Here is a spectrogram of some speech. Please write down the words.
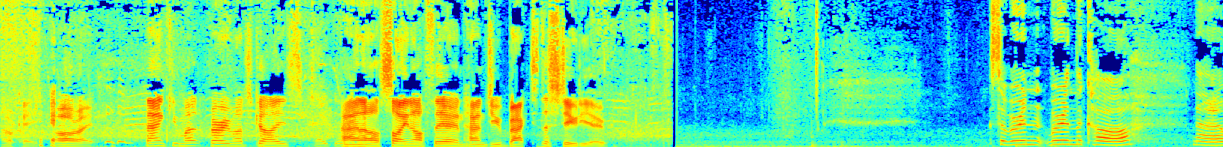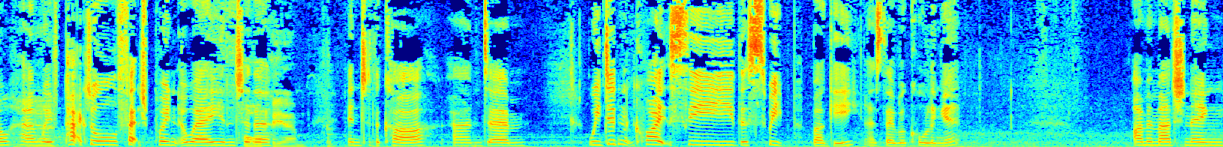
Okay, all right. Thank you mu- very much, guys. And I'll sign off there and hand you back to the studio. So we're in we're in the car now, and Yeah. we've packed all fetch point away into 4 the p.m. into the car, and um, we didn't quite see the sweep buggy as they were calling it. I'm imagining.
